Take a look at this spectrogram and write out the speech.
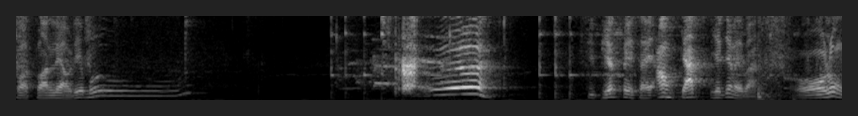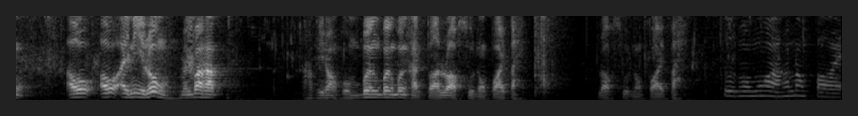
พอดตอนแล้วเดี๋ยวบูเอ้อสิเพียไปใส่เอ้าจัดเฮ็ดจังไดบ้างโอ้ลง เอาเอาไอ้นี่ลงแม่นบ่ครับเอาพี่น้องผมเบิ่งเบิ่งเบิ่งขั้นตอนลอกสูตรน้องปอยไป ลอกสูตรน้องปอยไป สูตรมั่วๆเขาน้องปอย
